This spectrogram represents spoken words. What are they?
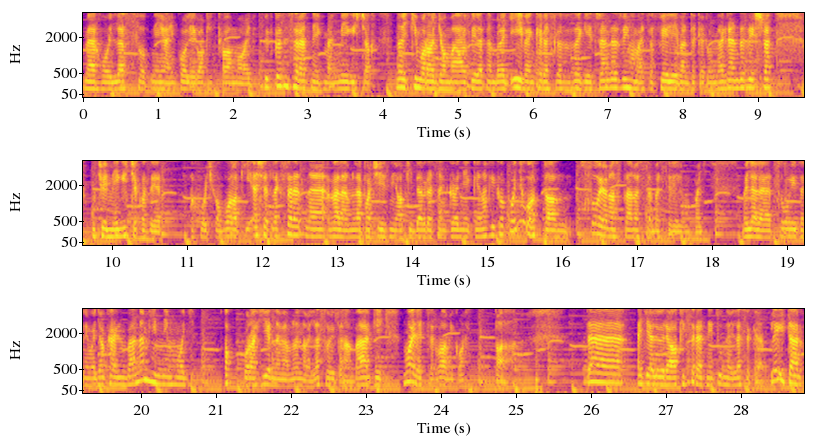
mert hogy lesz ott néhány kolléga, akikkel majd ütközni szeretnék, meg mégiscsak nagy kimaradjon már az életemben egy éven keresztül ez az egész rendezvény, ha már egyszer fél évente kerül megrendezésre, úgyhogy mégiscsak azért hogyha valaki esetleg szeretne velem lepacsizni, aki Debrecen környékén, akik akkor nyugodtan szóljon, aztán összebeszélünk, vagy, vagy le lehet szólítani, vagy akármi, bár nem hinném, hogy akkora hírnevem lenne, hogy leszólítanám bárki, majd egyszer valamikor talán. De egyelőre aki szeretné tudni, hogy leszek-e Playtime,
